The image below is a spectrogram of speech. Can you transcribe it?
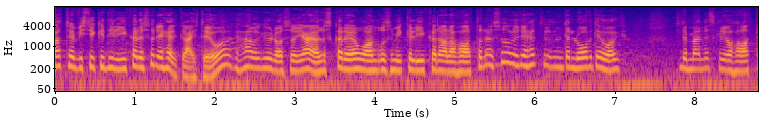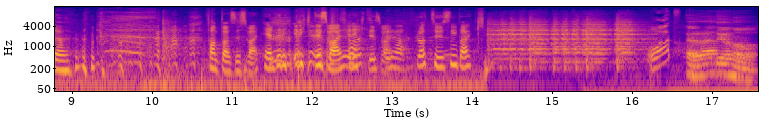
at hvis ikke de liker det, så er det helt greit det òg. Herregud, altså. Jeg elsker det, og andre som ikke liker det eller hater det, så er det, helt, det er lov det òg. Det er menneskelig å hate. Fantastisk svar. Helt rik riktig svar. riktig svar. Ja. Flott, tusen takk. Radio Nova.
